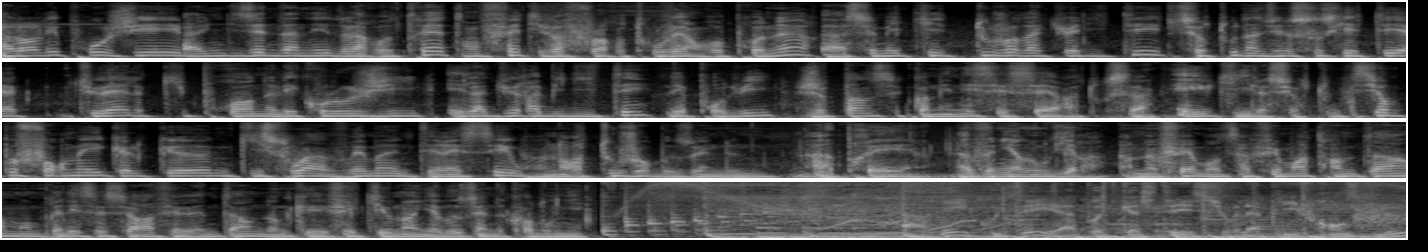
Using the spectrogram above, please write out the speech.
Alors les projets, à une dizaine d'années de la retraite, en fait, il va falloir retrouver un repreneur à ce métier toujours d'actualité, surtout dans une société actuelle qui prône l'écologie et la durabilité des produits. Je pense qu'on est nécessaire à tout ça et utile surtout. Si on peut former quelqu'un qui soit vraiment intéressé, on aura toujours besoin de nous. Après, l'avenir nous le dira. En effet, bon, ça fait moi 30 ans, mon prédécesseur a fait 20 ans, donc effectivement, il y a besoin de cordonniers. À réécouter et à podcaster sur l'appli France Bleu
